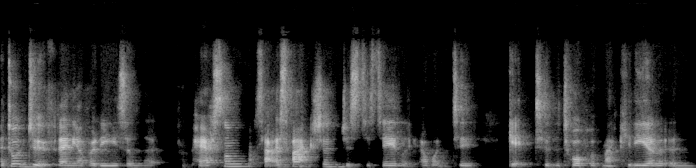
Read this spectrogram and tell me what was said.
I don't do it for any other reason that for personal satisfaction, just to say, like, I want to get to the top of my career and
